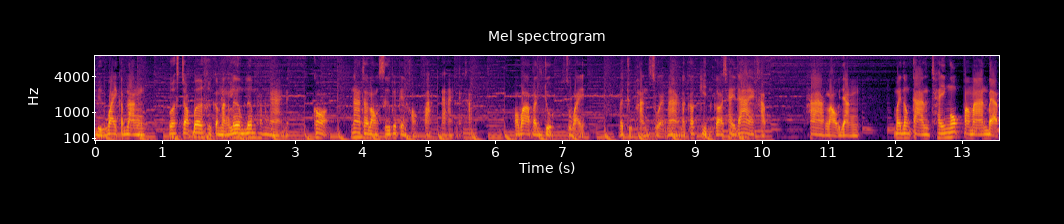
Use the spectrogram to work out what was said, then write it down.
หรือวัยกำลัง first jobber คือกำลังเริ่มเริ่มทำงานเนี่ยก็น่าจะลองซื้อไปเป็นของฝากได้นะครับ เพราะว่าบรรจุสวยบรรจุภัณฑ์สวยมากแล้วก็กลิ่นก็ใช้ได้ครับ ถ้าเรายังไม่ต้องการใช้งบประมาณแบบ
